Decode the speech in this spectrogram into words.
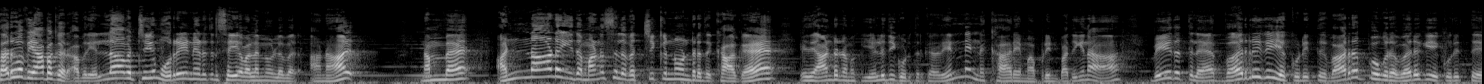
சர்வ வியாபகர். அவர் எல்லாவற்றையும் ஒரே நேரத்தில் செய்ய வல்லமை உள்ளவர். ஆனால் நம்ம அன்னாட இதை மனசுல வச்சுக்கணுன்றதுக்காக இது ஆண்டவர் நமக்கு எழுதி கொடுத்திருக்காரு என்னென்ன காரியம் அப்படின்னு பாத்தீங்கன்னா வேதத்துல வருகையை குறித்து வரப்போகிற வருகையை குறித்து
